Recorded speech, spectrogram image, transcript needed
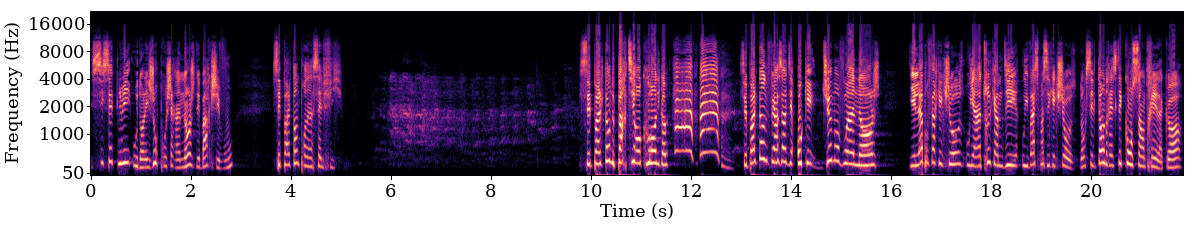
si cette nuit ou dans les jours prochains un ange débarque chez vous, c'est pas le temps de prendre un selfie. C'est pas le temps de partir en courant, dit comme ah, ah. C'est pas le temps de faire ça, de dire ok, Dieu m'envoie un ange, il est là pour faire quelque chose, ou il y a un truc à me dire, ou il va se passer quelque chose. Donc c'est le temps de rester concentré, d'accord?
